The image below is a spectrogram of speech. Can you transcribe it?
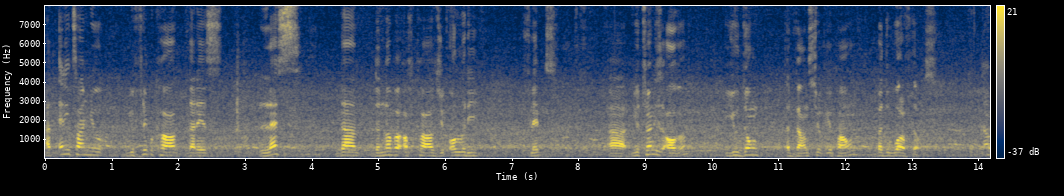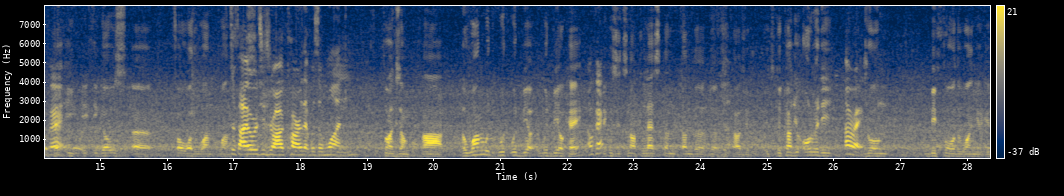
at any time you, you flip a card that is less than the number of cards you already flipped, uh, your turn is over. You don't advance your, your pawn, but the wolf does. Okay. It, it- it goes uh, forward one one. So if I were to draw a card that was a one, for example, uh, a one would, would, would be would be okay. Okay. Because it's not less than, than the, the, the card you it's the card you already All right. drawn before the one you, you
